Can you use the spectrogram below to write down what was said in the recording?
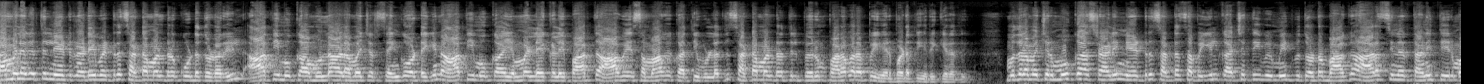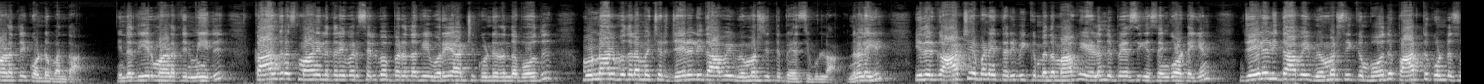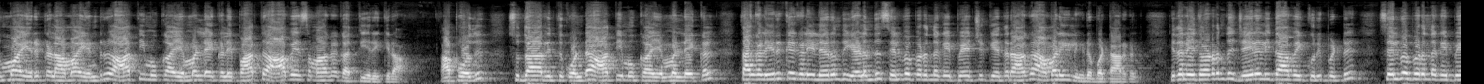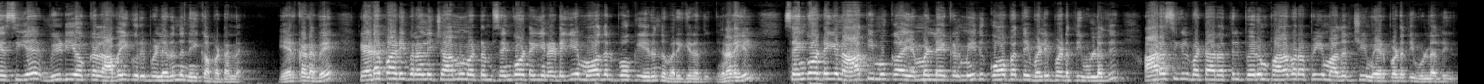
தமிழகத்தில் நேற்று நடைபெற்ற சட்டமன்ற கூட்டத்தொடரில் அதிமுக முன்னாள் அமைச்சர் செங்கோட்டையின் அதிமுக எம்எல்ஏக்களை பார்த்து ஆவேசமாக கத்தியுள்ளது சட்டமன்றத்தில் பெரும் பரபரப்பை ஏற்படுத்தி இருக்கிறது. முதலமைச்சர் மு க ஸ்டாலின் நேற்று சட்டசபையில் கச்சத்தீவு மீட்பு தொடர்பாக அரசினர் தனி தீர்மானத்தை கொண்டு வந்தார். இந்த தீர்மானத்தின் மீது காங்கிரஸ் மாநில தலைவர் செல்வ பெருந்தகை உரையாற்றிக் கொண்டிருந்த போது முன்னாள் முதலமைச்சர் ஜெயலலிதாவை விமர்சித்து பேசியுள்ளார். நிலையில் இதற்கு ஆட்சேபனை தெரிவிக்கும் விதமாக எழுந்து பேசிய செங்கோட்டையன் ஜெயலலிதாவை விமர்சிக்கும் போது பார்த்து கொண்டு சும்மா இருக்கலாமா? என்று அதிமுக எம்எல்ஏக்களை பார்த்து ஆவேசமாக கத்தியிருக்கிறார். அப்போது சுதாரித்து கொண்ட அதிமுக எம்எல்ஏக்கள் தங்கள் இருக்கைகளிலிருந்து எழுந்து செல்வ பெருந்தகை பேச்சுக்கு எதிராக அமளியில் ஈடுபட்டார்கள். இதனைத் தொடர்ந்து ஜெயலலிதாவை குறிப்பிட்டு செல்வ பெருந்தகை பேசிய வீடியோக்கள் அவை குறிப்பிலிருந்து நீக்கப்பட்டன. ஏற்கனவே எடப்பாடி பழனிசாமி மற்றும் செங்கோட்டையின் இடையே மோதல் போக்கு இருந்து வருகிறது. இந்நிலையில் செங்கோட்டையின் அதிமுக எம்எல்ஏக்கள் மீது கோபத்தை வெளிப்படுத்தி உள்ளது அரசியல் வட்டாரத்தில் பெரும் பரபரப்பையும் அதிர்ச்சியும் ஏற்படுத்தி உள்ளது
